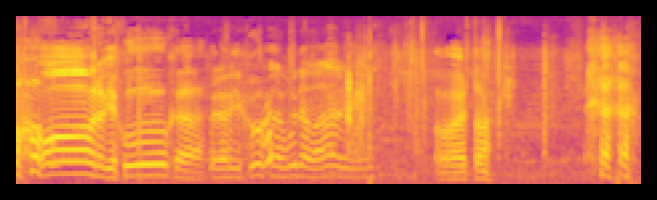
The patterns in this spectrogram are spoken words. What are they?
¡Oh, pero viejuja! Pero viejuja la puta madre, weón. Oh, a ver, toma.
